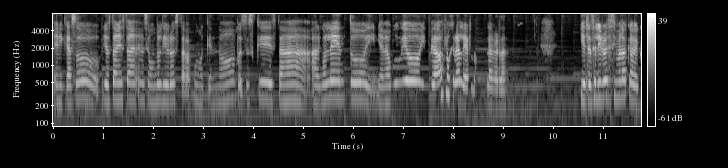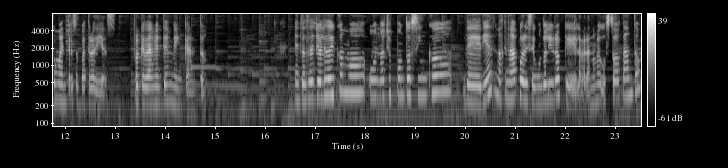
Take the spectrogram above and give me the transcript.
En mi caso, yo también estaba en el segundo libro, estaba como que no, pues es que está algo lento y ya me aburrió y me daba flojera leerlo, la verdad. Y el tercer libro sí me lo acabé como en tres o cuatro días, porque realmente me encantó. Entonces yo le doy como un 8.5 de 10, más que nada por el segundo libro que la verdad no me gustó tanto.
